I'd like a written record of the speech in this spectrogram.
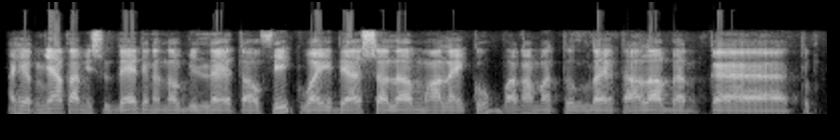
Akhirnya kami sudah dengan wabillahi taufik wa Assalamualaikum warahmatullahi wabarakatuh.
